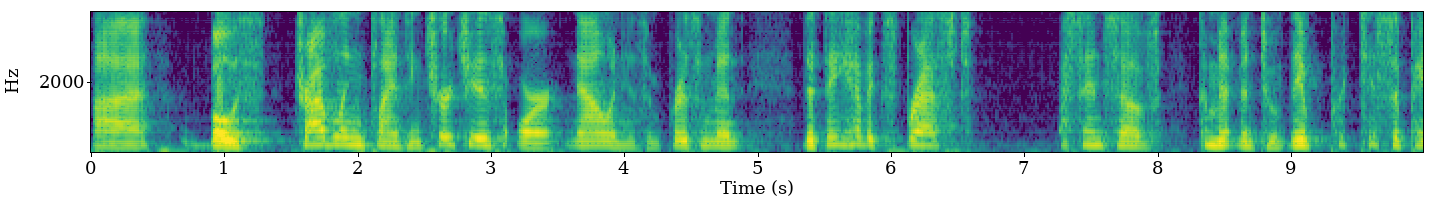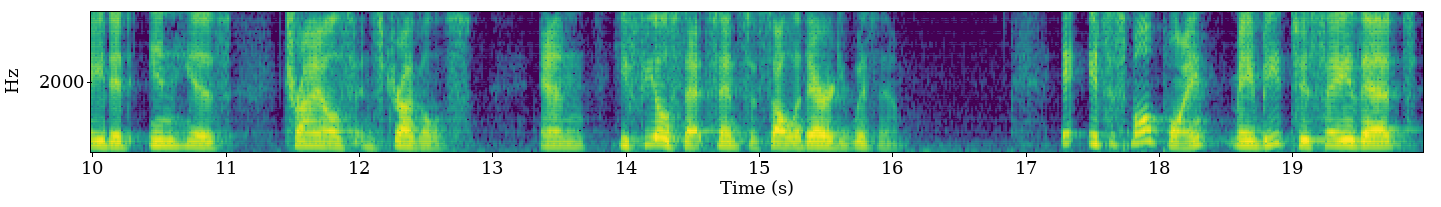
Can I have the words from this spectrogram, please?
uh, both traveling, planting churches, or now in his imprisonment, that they have expressed a sense of commitment to him. They've participated in his trials and struggles, and he feels that sense of solidarity with them. It's a small point, maybe, to say that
